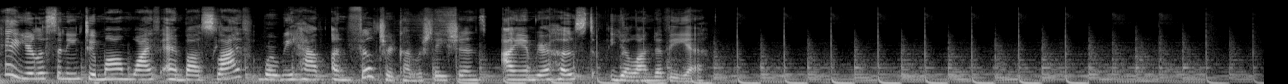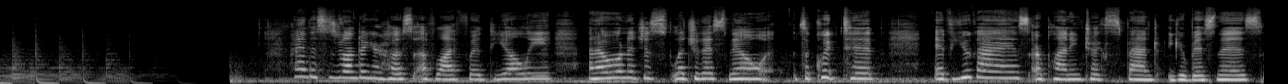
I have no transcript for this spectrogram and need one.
Hey, you're listening to Mom, Wife, and Boss Life, where we have unfiltered conversations. I am your host, Yolanda Villa. Hi, this is Yolanda, your host of Life with Yoli, and I want to just let you guys know it's a quick tip. If you guys are planning to expand your business,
